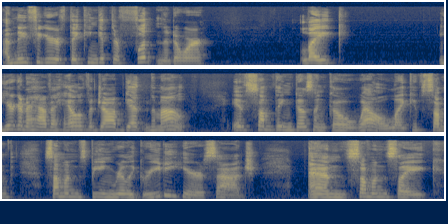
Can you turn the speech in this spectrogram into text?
And they figure if they can get their foot in the door, like, you're going to have a hell of a job getting them out if something doesn't go well. Like, if some someone's being really greedy here, Sag and someone's like,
